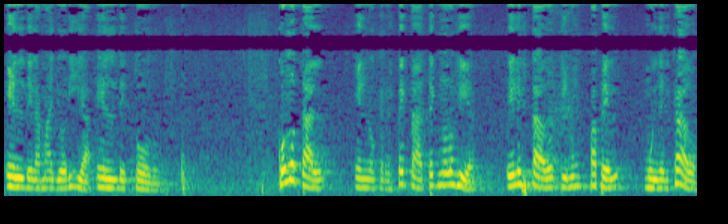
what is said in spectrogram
el de la mayoría, el de todos. Como tal, en lo que respecta a tecnología, el Estado tiene un papel muy delicado,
